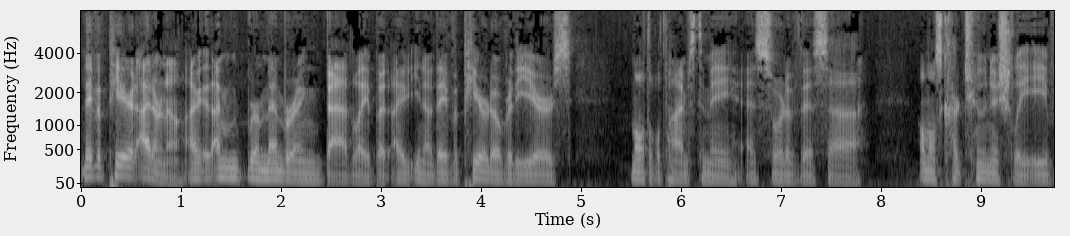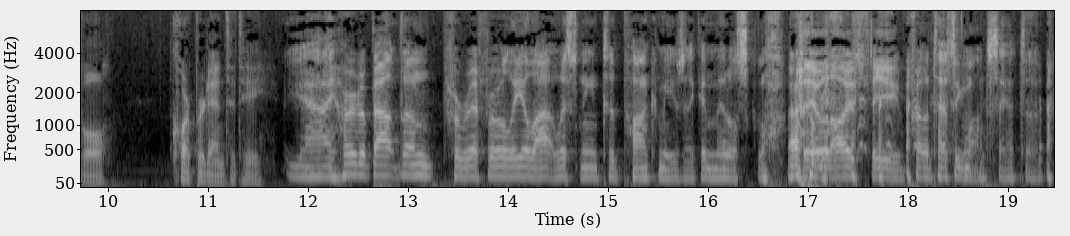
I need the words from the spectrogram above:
they've appeared. I don't know. I, I'm remembering badly, but I you know they've appeared over the years multiple times to me as sort of this uh, almost cartoonishly evil corporate entity. Yeah, I heard about them peripherally a lot listening to punk music in middle school. they would always be protesting Monsanto.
